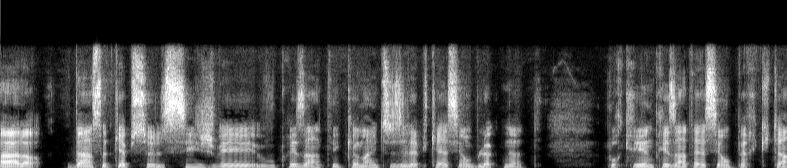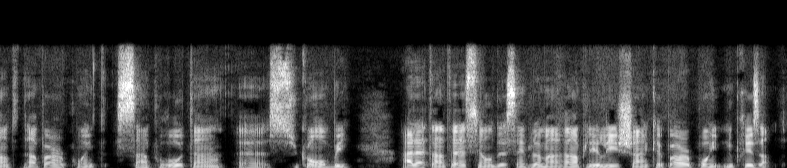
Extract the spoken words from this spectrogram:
Alors, dans cette capsule-ci, je vais vous présenter comment utiliser l'application BlockNote pour créer une présentation percutante dans PowerPoint sans pour autant euh, succomber à la tentation de simplement remplir les champs que PowerPoint nous présente.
